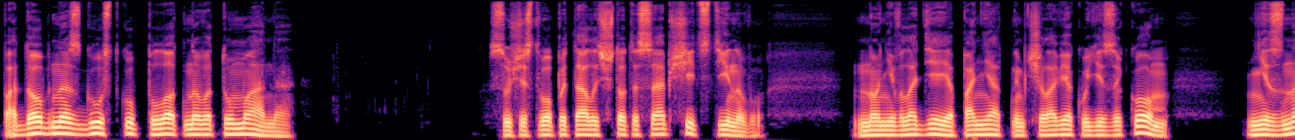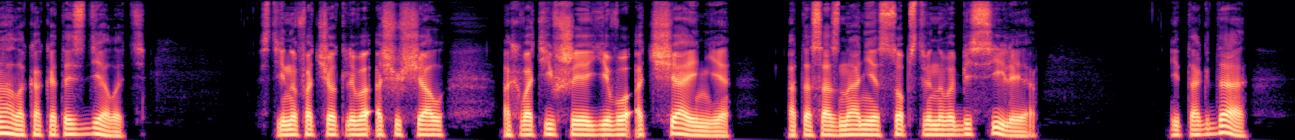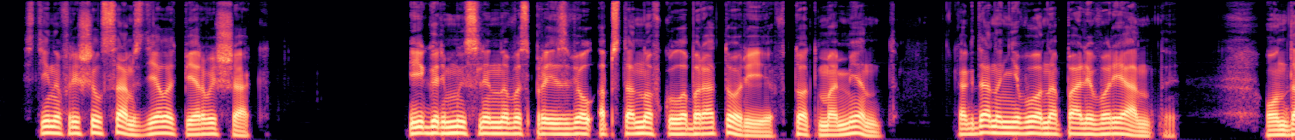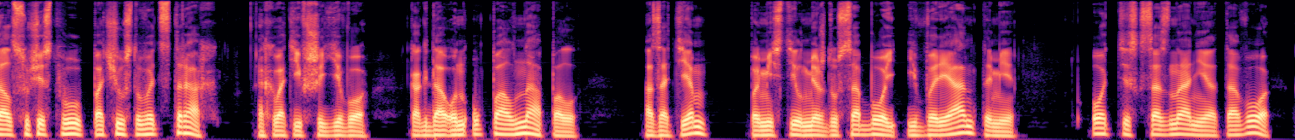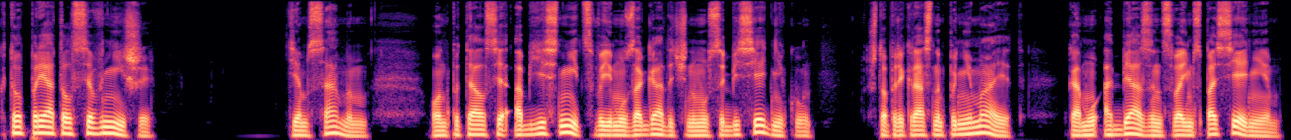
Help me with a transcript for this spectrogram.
подобно сгустку плотного тумана. Существо пыталось что-то сообщить Стинову, но, не владея понятным человеку языком, не знала, как это сделать. Стинов отчетливо ощущал охватившее его отчаяние от осознания собственного бессилия. И тогда Стинов решил сам сделать первый шаг. Игорь мысленно воспроизвел обстановку лаборатории в тот момент, когда на него напали варианты. Он дал существу почувствовать страх, охвативший его, когда он упал на пол, а затем поместил между собой и вариантами оттиск сознания того, кто прятался в нише. Тем самым он пытался объяснить своему загадочному собеседнику, что прекрасно понимает, кому обязан своим спасением,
